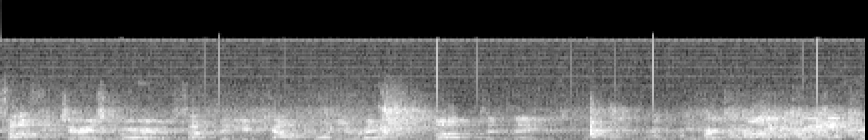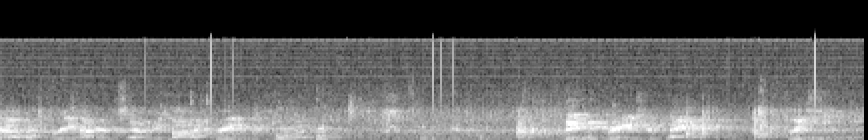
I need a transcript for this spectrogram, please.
saucy cherry squares, something your California raisins love to date. First of all, you read each have 375 degrees. then you grease your pan. Grease it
